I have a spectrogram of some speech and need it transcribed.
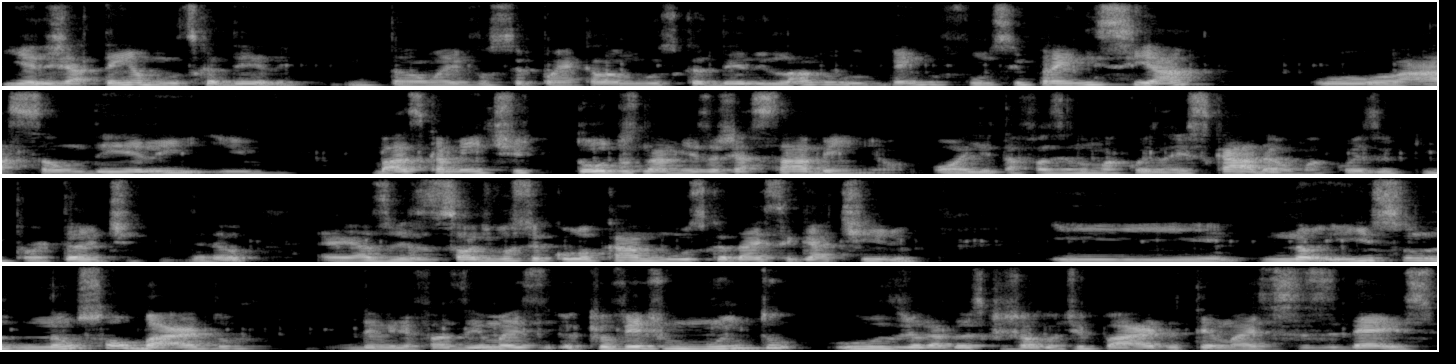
e ele já tem a música dele. Então aí você põe aquela música dele lá no bem no fundo, assim, para iniciar o, a ação dele e basicamente todos na mesa já sabem, ó, ele está fazendo uma coisa arriscada, uma coisa importante, entendeu? É, às vezes só de você colocar a música dá esse gatilho. E não, isso não só o bardo deveria fazer, mas o que eu vejo muito os jogadores que jogam de bardo ter mais essas ideias,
